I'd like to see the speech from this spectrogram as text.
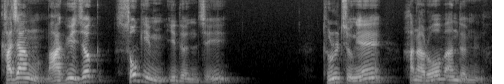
가장 마귀적 속임이든지 둘 중에 하나로 만듭니다.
